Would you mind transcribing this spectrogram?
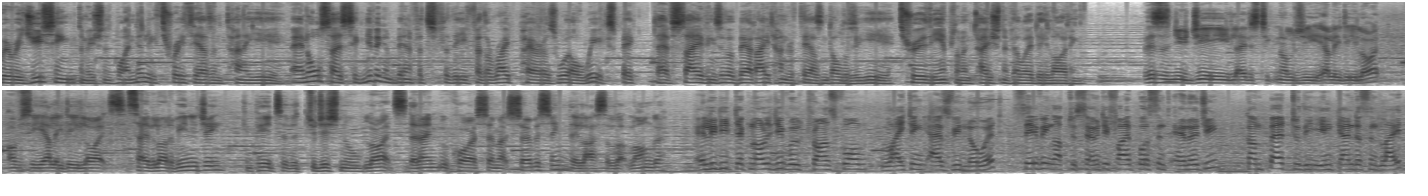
We're reducing emissions by nearly 3,000 tonne a year, and also significant benefits for the, for the ratepayer as well. We expect to have savings of about $800,000 a year through the implementation of LED lighting. This is a new GE latest technology LED light. Obviously LED lights save a lot of energy compared to the traditional lights. They don't require so much servicing, they last a lot longer. LED technology will transform lighting as we know it, saving up to 75% energy compared to the incandescent light.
